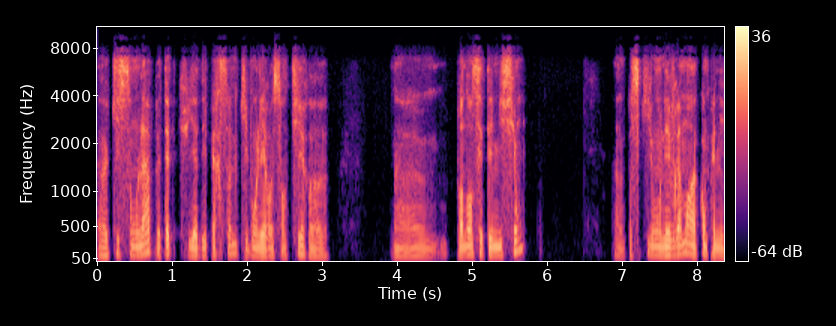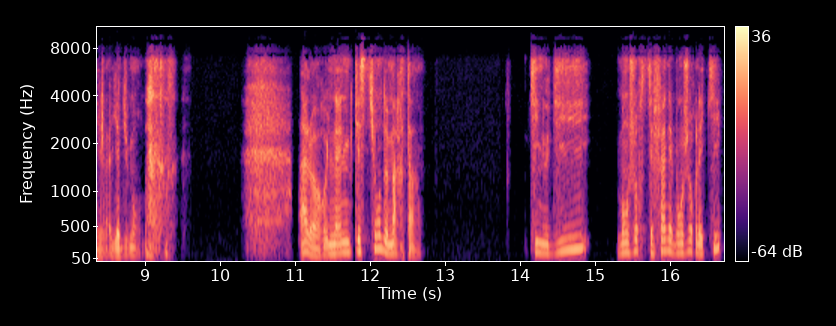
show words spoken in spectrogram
euh, qui sont là, peut-être qu'il y a des personnes qui vont les ressentir euh, euh, pendant cette émission, parce qu'on est vraiment accompagné là, il y a du monde. Alors, une question de Martin qui nous dit Bonjour Stéphane et bonjour l'équipe.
